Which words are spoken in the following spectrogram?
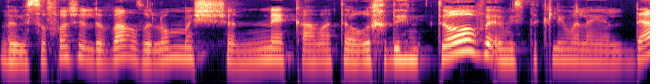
ובסופו של דבר זה לא משנה כמה אתה עורך דין טוב, הם מסתכלים על הילדה,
